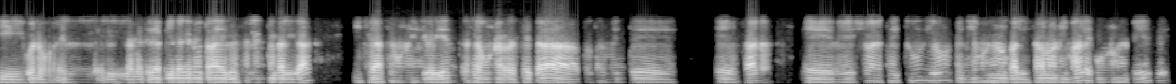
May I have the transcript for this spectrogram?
y bueno, el, la materia prima que nos trae es de excelente calidad y se hace un ingrediente, o sea, una receta totalmente eh, sana. Eh, de hecho, en este estudio teníamos localizado los animales con unos GPS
